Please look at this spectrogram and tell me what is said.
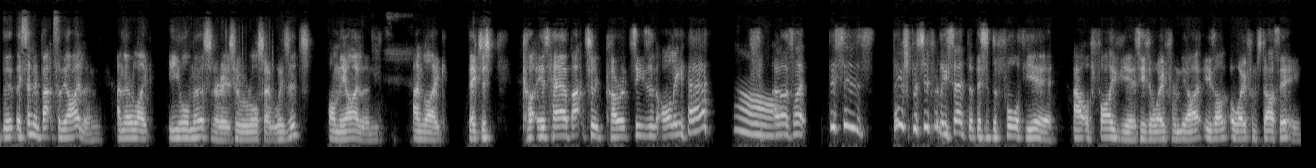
the they send him back to the island and there are like evil mercenaries who are also wizards on the island, and like they just cut his hair back to current season Ollie hair, and I was like, this is they've specifically said that this is the fourth year out of five years he's away from the he's on, away from Star City,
